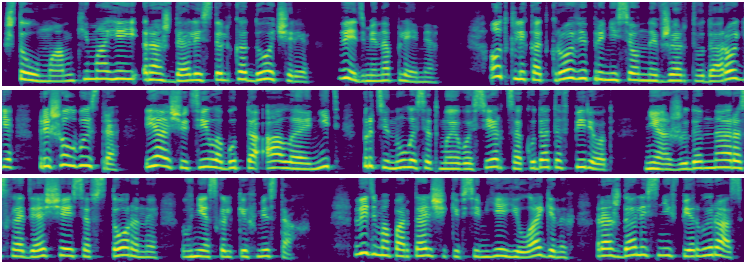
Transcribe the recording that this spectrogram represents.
что у мамки моей рождались только дочери, ведьмино племя. Отклик от крови, принесенной в жертву дороги, пришел быстро. Я ощутила, будто алая нить протянулась от моего сердца куда-то вперед, неожиданно расходящаяся в стороны в нескольких местах. Видимо, портальщики в семье Елагиных рождались не в первый раз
